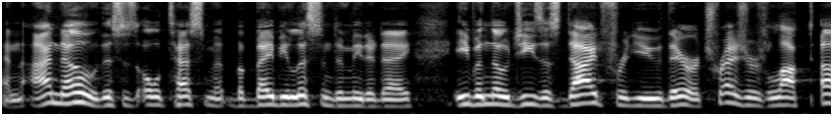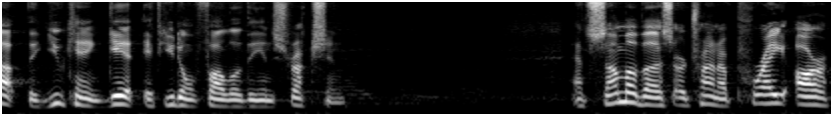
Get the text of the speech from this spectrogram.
And I know this is Old Testament, but baby, listen to me today. Even though Jesus died for you, there are treasures locked up that you can't get if you don't follow the instruction. And some of us are trying to pray our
